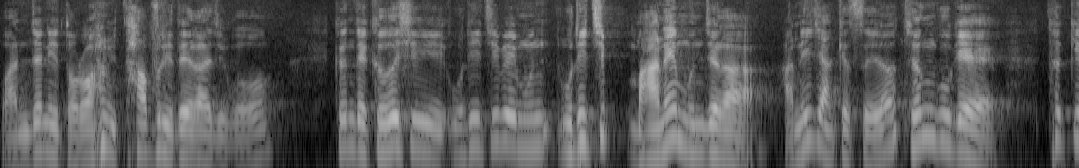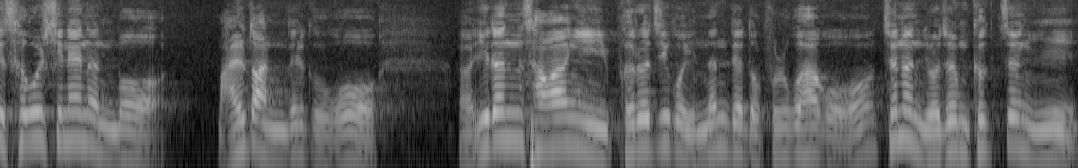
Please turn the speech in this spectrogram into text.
완전히 도로함이 타불이 돼가지고 근데 그것이 우리 집의 문, 우리 집만의 문제가 아니지 않겠어요? 전국에 특히 서울 시내는 뭐 말도 안 될 거고 어, 이런 상황이 벌어지고 있는데도 불구하고 저는 요즘 걱정이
